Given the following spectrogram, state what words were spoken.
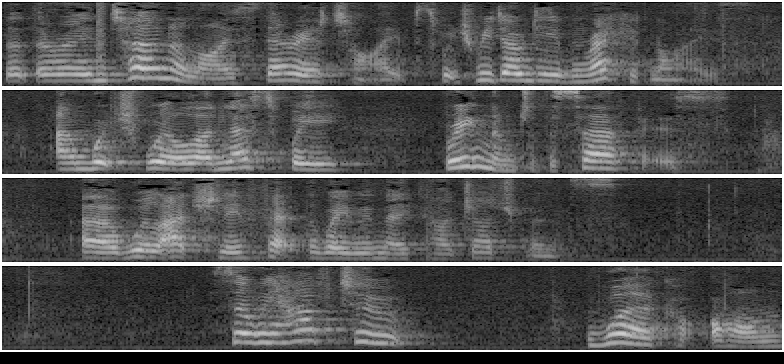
that there are internalized stereotypes which we don't even recognize and which will, unless we bring them to the surface, uh, will actually affect the way we make our judgments. So we have to work on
